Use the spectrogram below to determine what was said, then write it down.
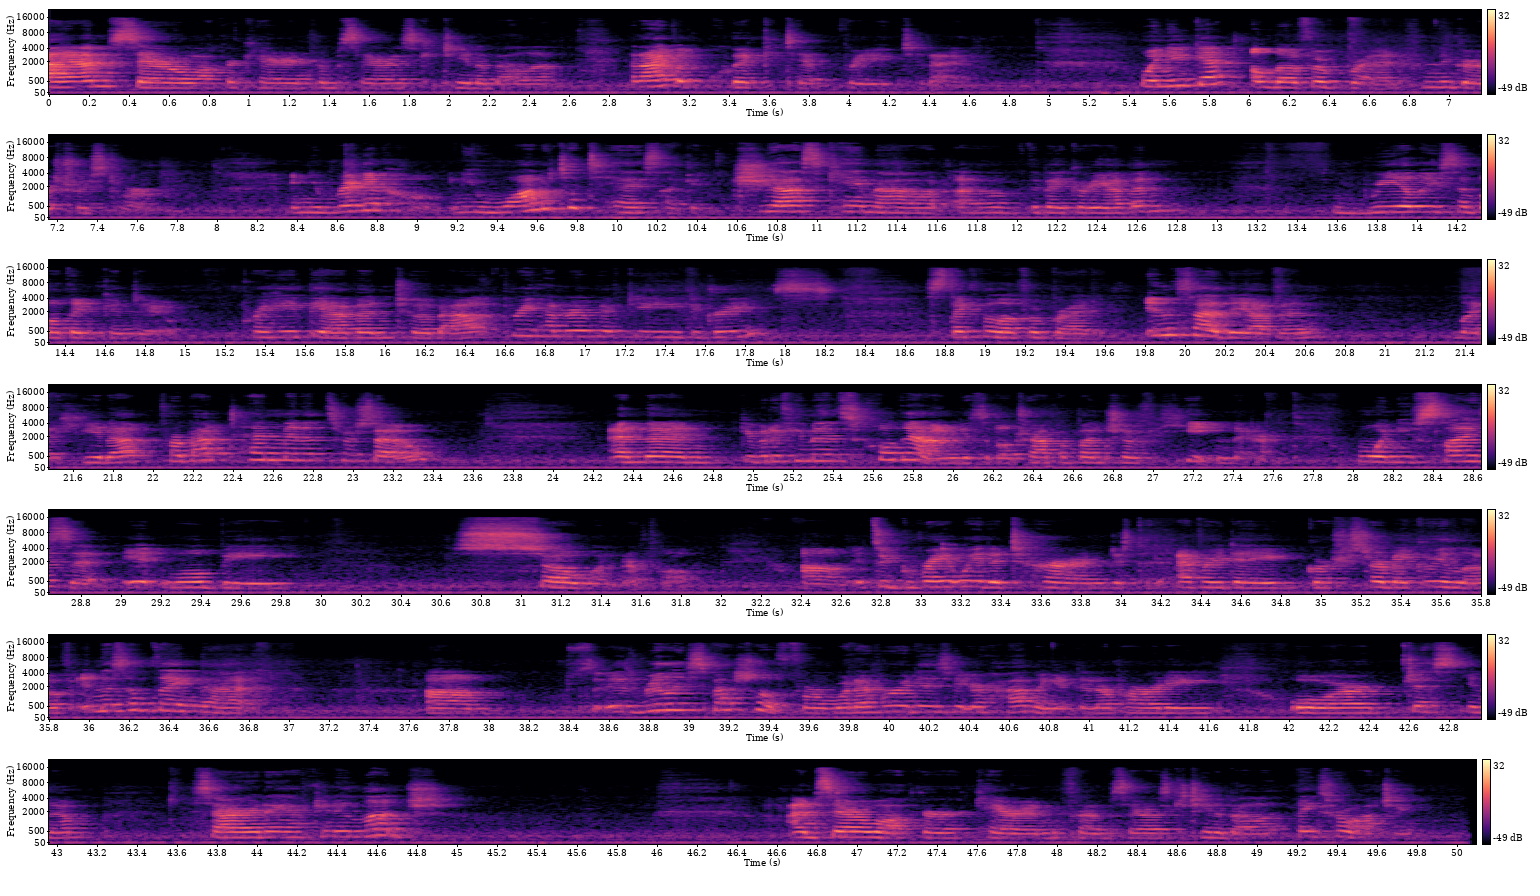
Hi, I'm Sarah Walker Caron from Sarah's Cucina Bella, and I have a quick tip for you today. When you get a loaf of bread from the grocery store and you bring it home and you want it to taste like it just came out of the bakery oven, really simple thing you can do. Preheat the oven to about 350 degrees, stick the loaf of bread inside the oven, let it heat up for about 10 minutes or so, and then give it a few minutes to cool down because it'll trap a bunch of heat in there. When you slice it, it will be so wonderful. Um, it's a great way to turn just an everyday grocery store bakery loaf into something that um, is really special for whatever it is that you're having a dinner party or just, you know, Saturday afternoon lunch. I'm Sarah Walker, Caron from Sarah's Cucina Bella. Thanks for watching.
